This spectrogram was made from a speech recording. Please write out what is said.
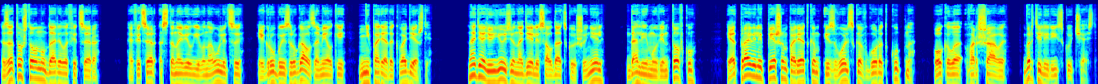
за то, что он ударил офицера. Офицер остановил его на улице и грубо изругал за мелкий непорядок в одежде. На дядю Юзю надели солдатскую шинель, дали ему винтовку и отправили пешим порядком из Вольска в город Кутна, около Варшавы, в артиллерийскую часть.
